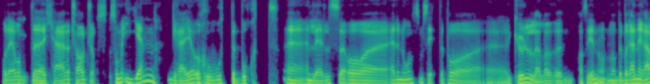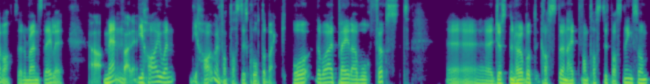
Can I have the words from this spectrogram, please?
Og det er vårt eh, kjære Chargers, som igjen greier å rote bort eh, en ledelse. Og eh, er det noen som sitter på eh, kull, eller eh, hva sier du, når det brenner i ræva, så er det Brand Staley. Ja, Men de har, jo en, de har jo en fantastisk quarterback, og det var et play der hvor først eh, Justin Herbert kaster en helt fantastisk pasning som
